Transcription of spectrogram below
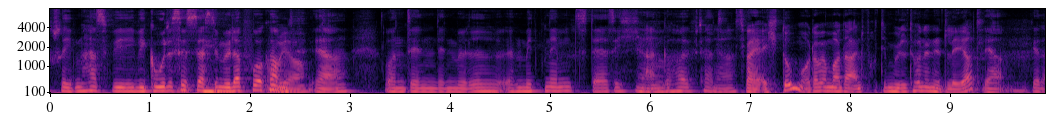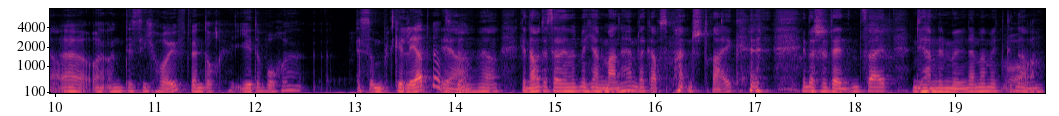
geschrieben hast, wie, wie gut es ist, dass die Müllabfuhr kommt. Oh ja. Und den, den Müll äh, mitnimmt, der sich Ja. angehäuft hat. Ja, es war ja echt dumm, oder? Wenn man da einfach die Mülltonne nicht leert Ja, genau. äh, und, und das sich häuft, wenn doch jede Woche es um- geleert wird. ja, ja, genau, das erinnert mich an Mannheim, da gab es mal einen Streik in der Studentenzeit und die haben den Müll nicht mehr mitgenommen.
